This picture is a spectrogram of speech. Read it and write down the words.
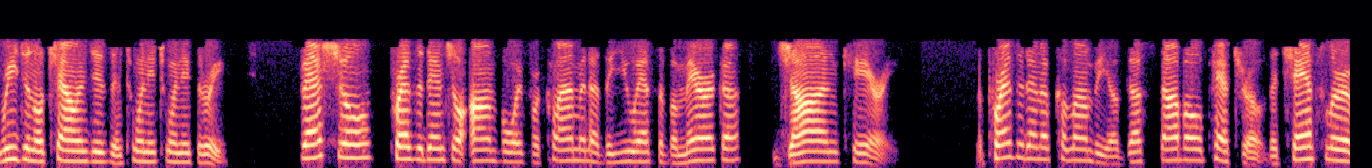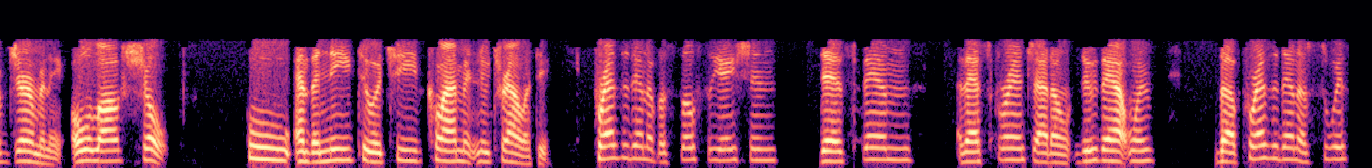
regional challenges in 2023. Special Presidential Envoy for Climate of the U.S. of America, John Kerry. The President of Colombia, Gustavo Petro, the Chancellor of Germany, Olaf Scholz, who and the need to achieve climate neutrality. President of Association des Femmes, that's French, I don't do that one. The President of Swiss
